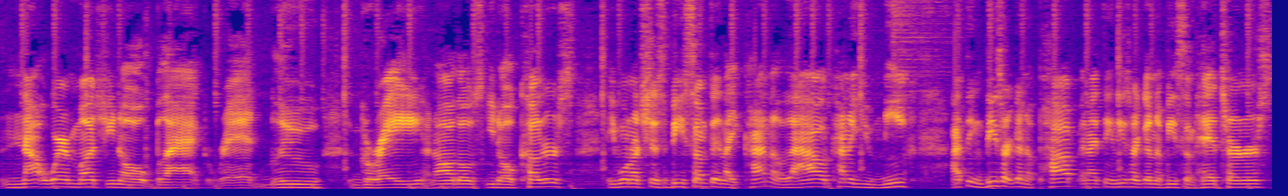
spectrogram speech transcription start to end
not wear much you know black red blue gray and all those you know colors. You want to just be something like kind of loud kind of unique i think these are gonna pop and i think these are gonna be some head turners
